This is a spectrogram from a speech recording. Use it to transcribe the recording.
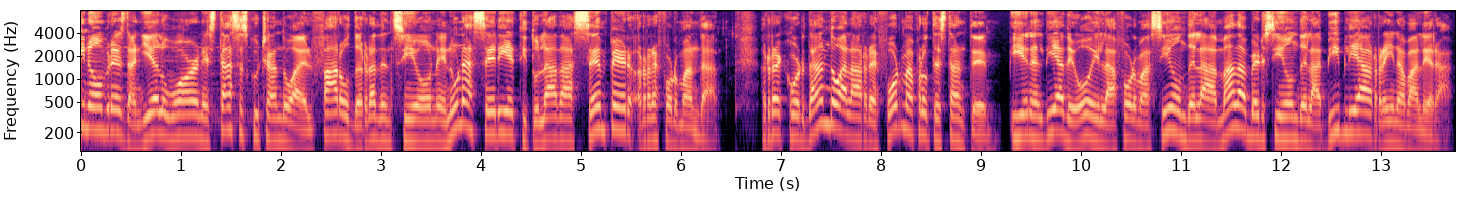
Mi nombre es Daniel Warren, estás escuchando a El Faro de Redención en una serie titulada Semper Reformanda, recordando a la Reforma Protestante y en el día de hoy la formación de la amada versión de la Biblia Reina Valera.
